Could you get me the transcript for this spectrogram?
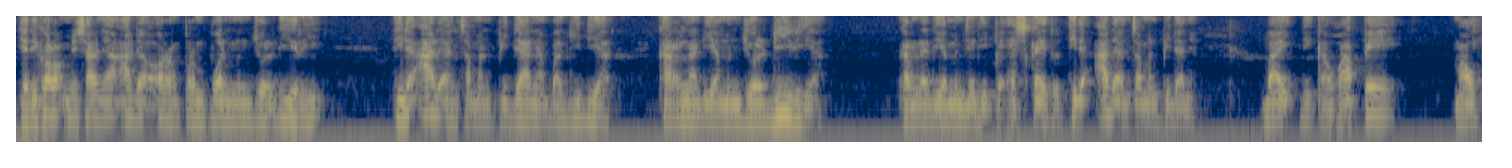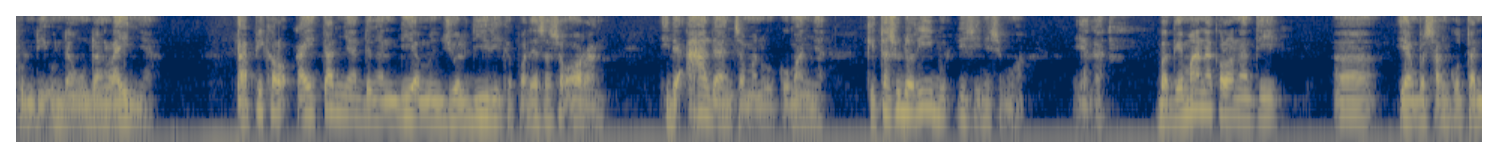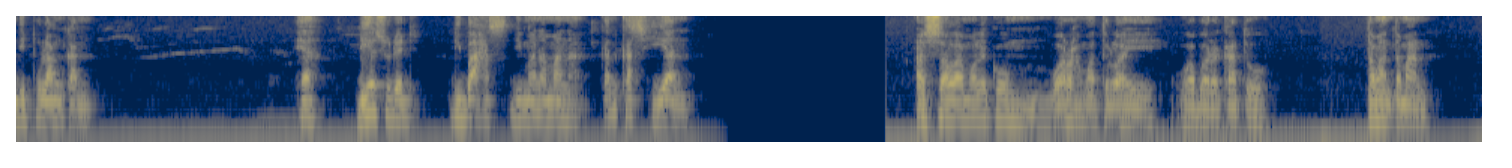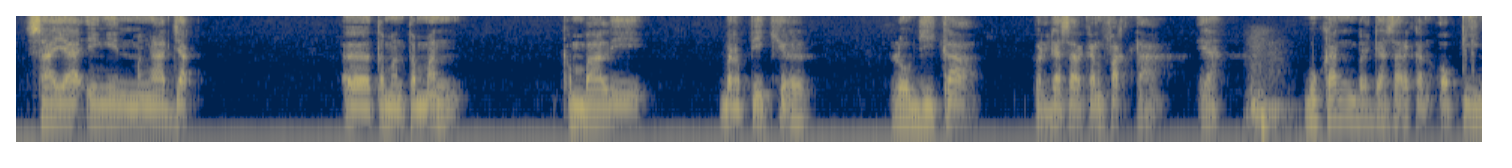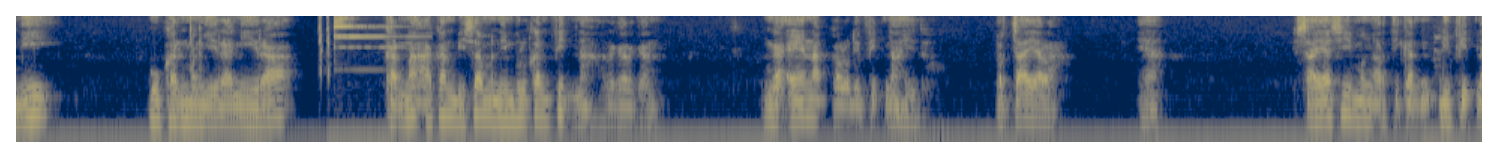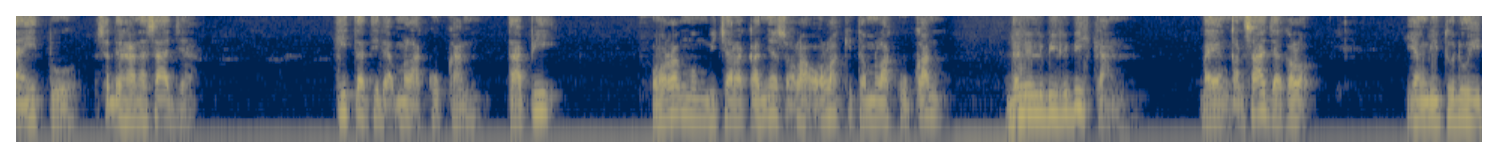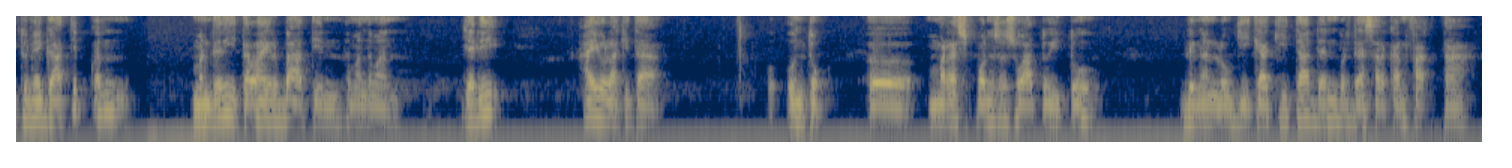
Jadi kalau misalnya ada orang perempuan menjual diri, tidak ada ancaman pidana bagi dia karena dia menjual diri ya. Karena dia menjadi PSK itu tidak ada ancaman pidana baik di KUHP maupun di undang-undang lainnya. Tapi kalau kaitannya dengan dia menjual diri kepada seseorang, tidak ada ancaman hukumannya. Kita sudah ribut di sini semua, ya kan? Bagaimana kalau nanti uh, yang bersangkutan dipulangkan. Ya, dia sudah dibahas di mana-mana, kan kasihan. Assalamualaikum warahmatullahi wabarakatuh. Teman-teman, saya ingin mengajak eh, teman-teman uh, kembali berpikir logika berdasarkan fakta, ya bukan berdasarkan opini, bukan mengira-ngira, karena akan bisa menimbulkan fitnah, rekan-rekan. Nggak enak kalau difitnah itu, percayalah, ya. Saya sih mengartikan di fitnah itu sederhana saja. Kita tidak melakukan, tapi orang membicarakannya seolah-olah kita melakukan dan lebih-lebihkan. Bayangkan saja kalau yang dituduh itu negatif kan menderita lahir batin teman-teman. Jadi ayolah kita untuk uh, merespon sesuatu itu dengan logika kita dan berdasarkan fakta.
